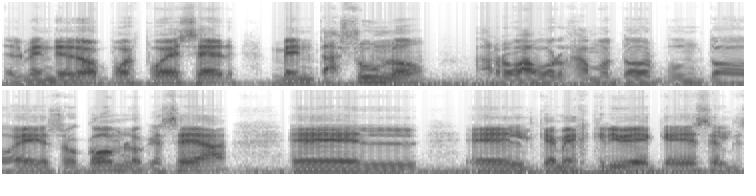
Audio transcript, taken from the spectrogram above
El vendedor pues puede ser ventas1, arroba borjamotor.es o com, lo que sea, el, que me escribe que es el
